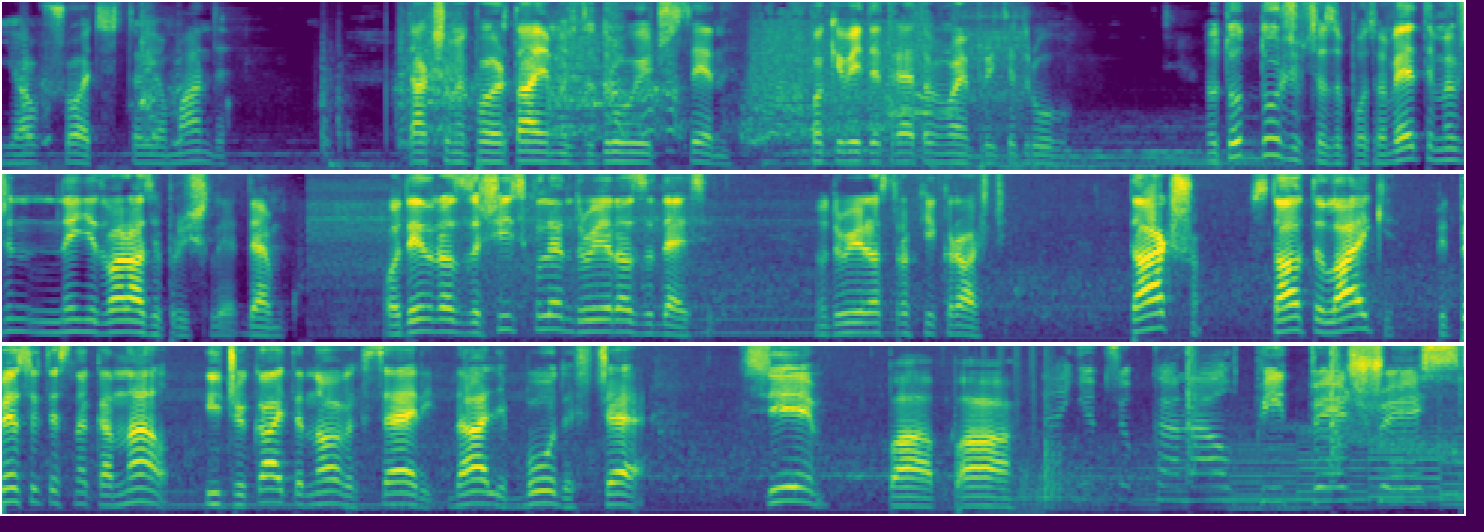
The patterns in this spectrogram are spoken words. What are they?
Я в шоці з тої Аманди. Так що ми повертаємось до другої частини. Поки вийде третя, ми маємо прийти другу. Ну тут дуже все запутано. Видите, ми вже нині два рази прийшли демку. Один раз за 6 хвилин, другий раз за 10. Ну, другий раз трохи краще. Так що, ставте лайки, підписуйтесь на канал і чекайте нових серій. Далі буде ще. Всім па-па! Канал підпишись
